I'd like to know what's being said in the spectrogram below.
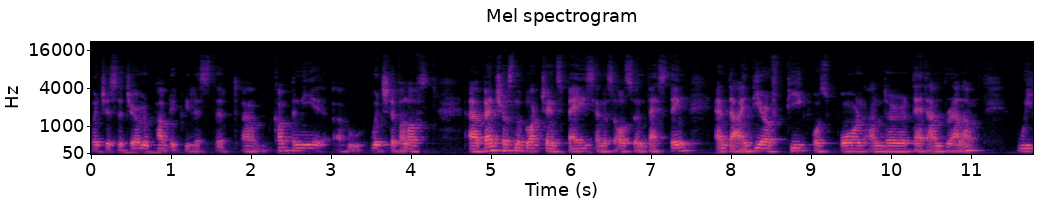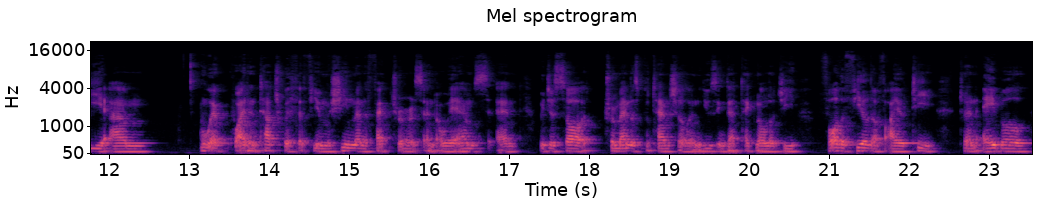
which is a german publicly listed um, company uh, who, which develops uh, ventures in the blockchain space and is also investing. And the idea of peaq was born under that umbrella. We um, we're quite in touch with a few machine manufacturers and OEMs, and we just saw tremendous potential in using that technology for the field of IoT to enable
